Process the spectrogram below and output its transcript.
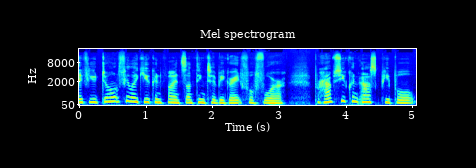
if you don't feel like you can find something to be grateful for, perhaps you can ask people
